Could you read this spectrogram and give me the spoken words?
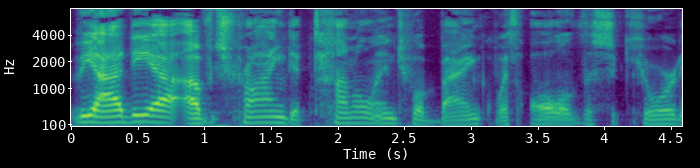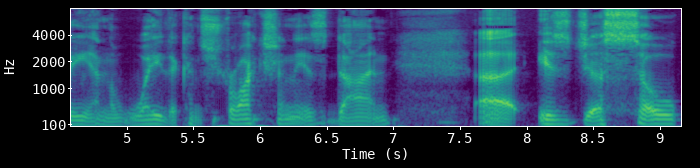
the idea of trying to tunnel into a bank with all of the security and the way the construction is done uh, is just so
